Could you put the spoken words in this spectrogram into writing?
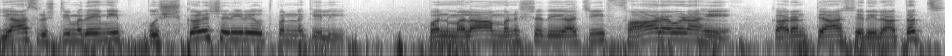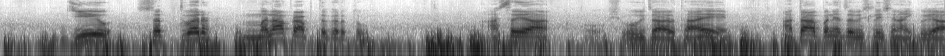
या सृष्टीमध्ये मी पुष्कळ शरीरे उत्पन्न केली. पण मला मनुष्य देहाची फार आवड आहे कारण त्या शरीरातच जीव सत्वर मला प्राप्त करतो. असं या ओवीचा अर्थ आहे. आता आपण याचं विश्लेषण ऐकूया.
